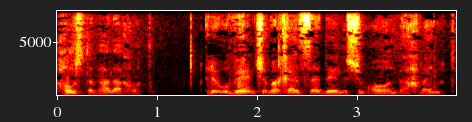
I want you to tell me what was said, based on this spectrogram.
host of halachot. ראובן שמכר שדה לשמעון באחריות.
